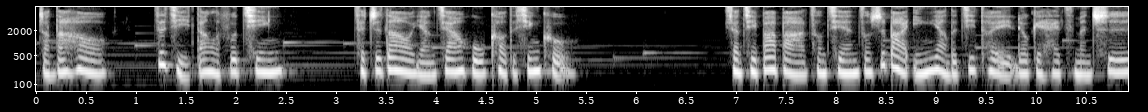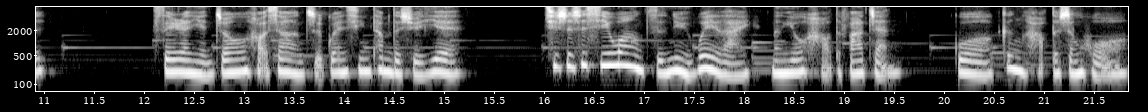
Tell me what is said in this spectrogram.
长大后，自己当了父亲，才知道养家糊口的辛苦。想起爸爸从前总是把营养的鸡腿留给孩子们吃，虽然眼中好像只关心他们的学业。其实是希望子女未来能有好的发展，过更好的生活。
